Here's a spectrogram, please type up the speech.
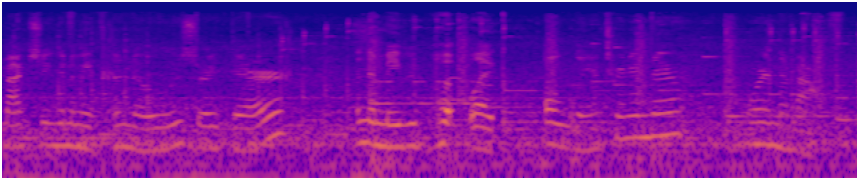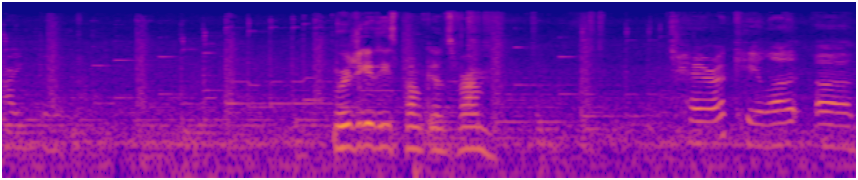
I'm actually going to make a nose right there, and then maybe put like a lantern in there, or in the mouth. I don't know. Where'd you get these pumpkins from? Tara, Kayla, um,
